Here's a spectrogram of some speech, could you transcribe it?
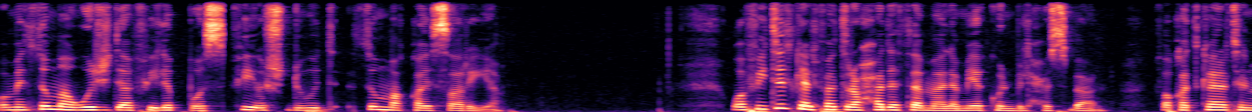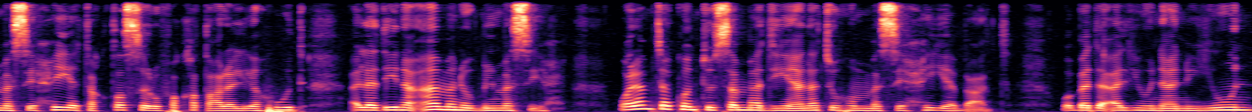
ومن ثم وجد فيلبس في أشدود ثم قيصرية. وفي تلك الفترة حدث ما لم يكن بالحسبان فقد كانت المسيحية تقتصر فقط على اليهود الذين آمنوا بالمسيح ولم تكن تسمى ديانتهم مسيحية بعد وبدأ اليونانيون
